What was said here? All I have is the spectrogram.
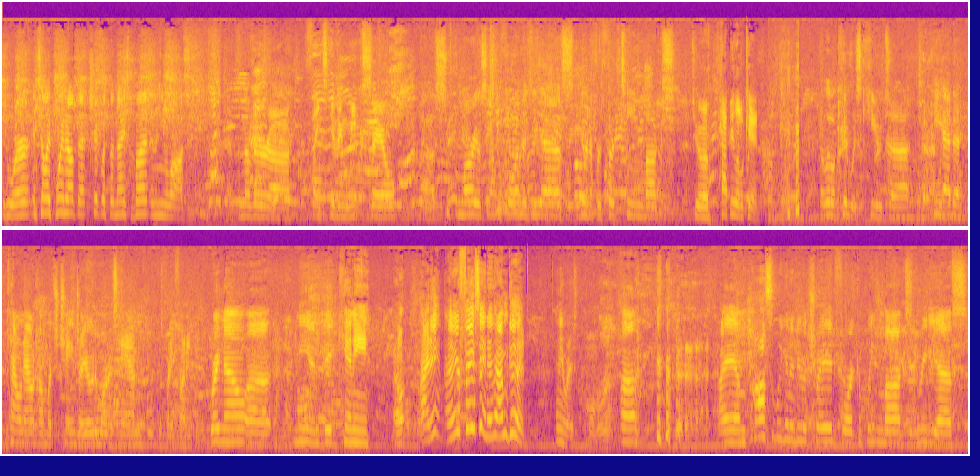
You were until I pointed out that chick with the nice butt, and then you lost. Another uh, Thanksgiving week sale. Uh, Super Mario 64 on the DS. Doing it for 13 bucks to a happy little kid. the little kid was cute. Uh, he had to count out how much change I owed him on his hand. It was pretty funny. Right now, uh, me and Big Kenny. Oh, I didn't. Your face ain't it. I'm good. Anyways, I'm on the run. Uh, I am possibly going to do a trade for a complete in box 3DS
